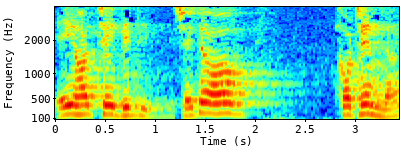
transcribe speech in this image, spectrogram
এই হচ্ছে বিধি। সেটা কঠিন না।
